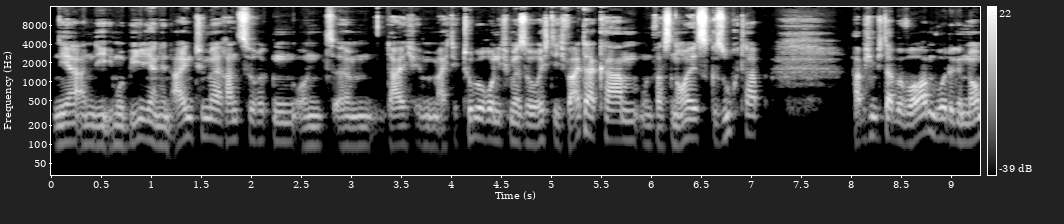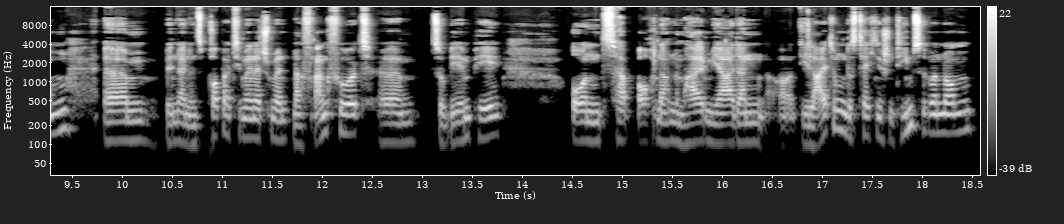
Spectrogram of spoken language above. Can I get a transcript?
näher an die Immobilie, an den Eigentümer heranzurücken. Und ähm, da ich im Architekturbüro nicht mehr so richtig weiterkam und was Neues gesucht habe, habe ich mich da beworben, wurde genommen, ähm, bin dann ins Property Management nach Frankfurt ähm, zur BMP und habe auch nach einem halben Jahr dann äh, die Leitung des technischen Teams übernommen.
